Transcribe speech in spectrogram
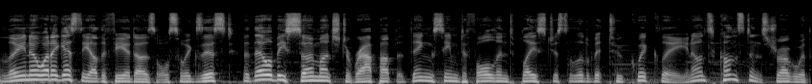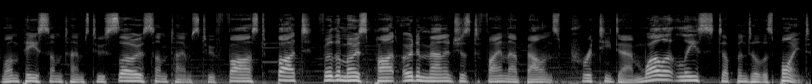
Although you know what, I guess the other fear does also exist, that there will be so much to wrap up that things seem to fall into place just a little bit too quickly. You know, it's a constant struggle with One Piece, sometimes too slow, sometimes too fast, but for the most part, Oda manages to find that balance pretty damn well, at least up until this point.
